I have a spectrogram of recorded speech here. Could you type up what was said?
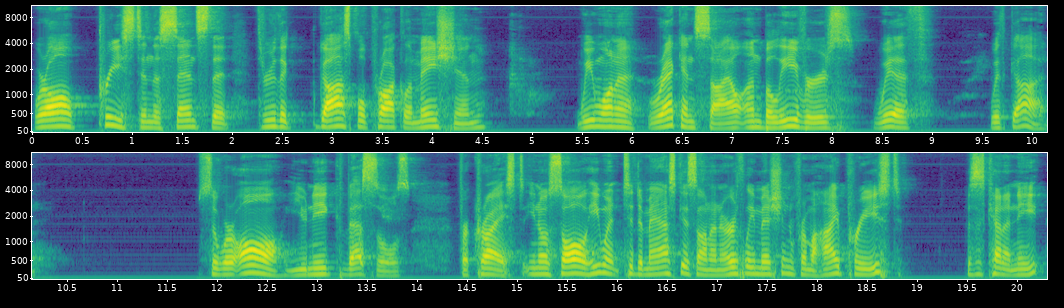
We're all priests in the sense that through the gospel proclamation, we want to reconcile unbelievers with, with God. So we're all unique vessels for Christ. You know, Saul, he went to Damascus on an earthly mission from a high priest. This is kind of neat.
